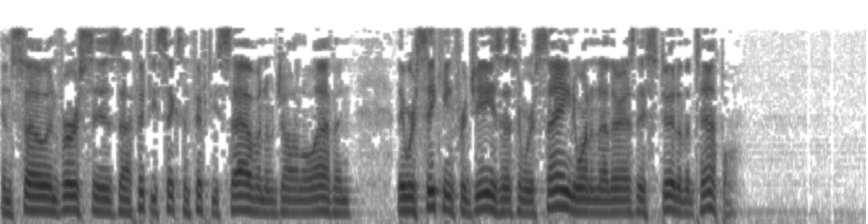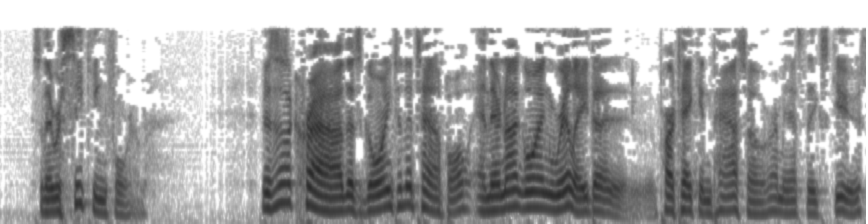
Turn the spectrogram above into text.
And so in verses uh, 56 and 57 of John 11, they were seeking for Jesus and were saying to one another as they stood in the temple. So they were seeking for him. This is a crowd that's going to the temple, and they're not going really to partake in Passover. I mean, that's the excuse,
